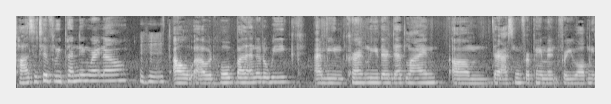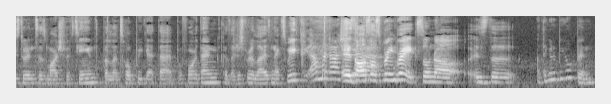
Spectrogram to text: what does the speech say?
positively pending right now. Mm-hmm. I'll, I would hope by the end of the week. I mean, currently their deadline, um, they're asking for payment for UAlbany students is March 15th, but let's hope we get that before then because I just realized next week Oh my gosh. is yeah. also spring break. So now is the, are they going to be open?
